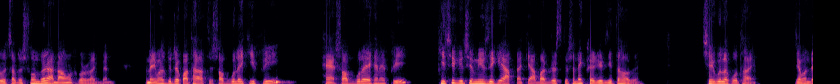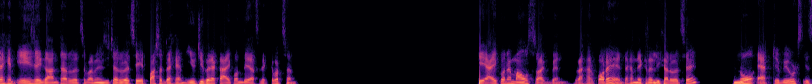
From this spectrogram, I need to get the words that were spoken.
রয়েছে। আপনি শুনবেন আর ডাউনলোড করে রাখবেন। মানে এই মধ্যে দুটো কথা আছে, সবগুলোই কি ফ্রি হ্যাঁ সবগুলো এখানে ফ্রি কিছু কিছু মিউজিকে আপনাকে আবার ডেসক্রিপশনে ক্রেডিট দিতে হবে। সেগুলো কোথায়? যেমন দেখেন, এই যে গানটা রয়েছে বা মিউজিকটা রয়েছে, এর পাশে দেখেন ইউটিউবের একটা আইকন দেওয়া আছে, দেখতে পাচ্ছেন? এই আইকনে মাউস রাখবেন। রাখার পরে দেখেন এখানে লেখা রয়েছে নো অ্যাট্রিবিউটস ইজ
